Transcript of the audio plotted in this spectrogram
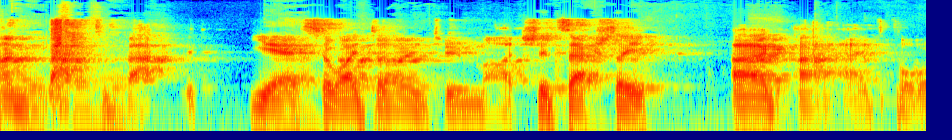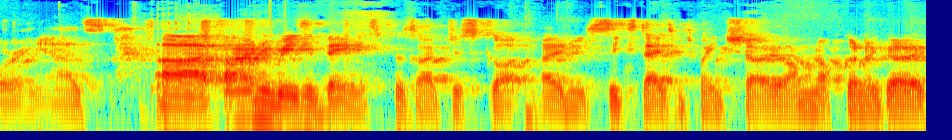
I'm back to back. Yeah, so I don't do much. It's actually uh, uh, it's boring as. Uh, only reason being is because I've just got only six days between show. I'm not going to go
